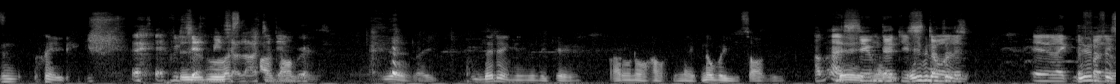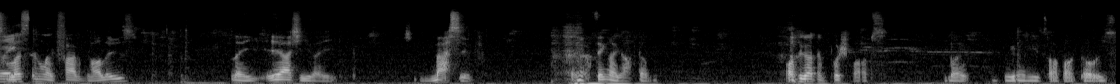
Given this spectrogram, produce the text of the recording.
like it's means less a than lot to them, bro. Yeah, like they didn't really care. I don't know how. Like nobody saw me. I'm gonna They, assume like, that you stole it in like the Even if it's way. less than like five dollars, like it actually like massive. Like, I think I got them. Also got them push pops, but we don't need to talk about those.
